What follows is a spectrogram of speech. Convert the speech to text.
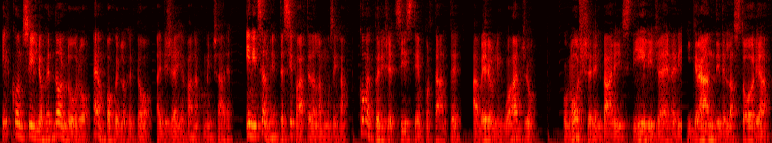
Il consiglio che do loro è un po' quello che do ai DJ che vanno a cominciare. Inizialmente si parte dalla musica. Come per i jazzisti è importante avere un linguaggio, conoscere i vari stili, generi, i grandi della storia,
